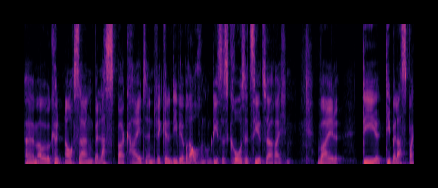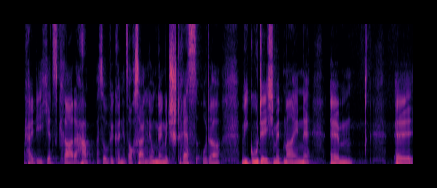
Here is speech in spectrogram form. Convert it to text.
ähm, aber wir könnten auch sagen Belastbarkeit entwickeln, die wir brauchen, um dieses große Ziel zu erreichen. Weil die, die Belastbarkeit, die ich jetzt gerade habe, also wir können jetzt auch sagen, der Umgang mit Stress oder wie gut ich mit meinen ähm, äh,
